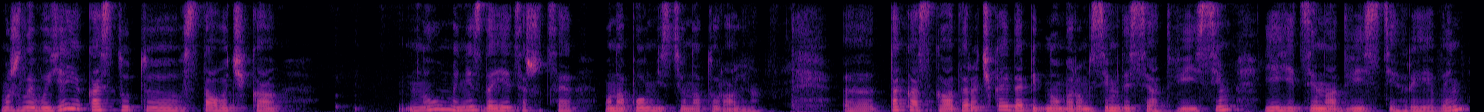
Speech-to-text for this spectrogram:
Можливо, є якась тут е, вставочка. Ну, мені здається, що це вона повністю натуральна. Е, Така скатерочка йде під номером 78, її ціна 200 гривень.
